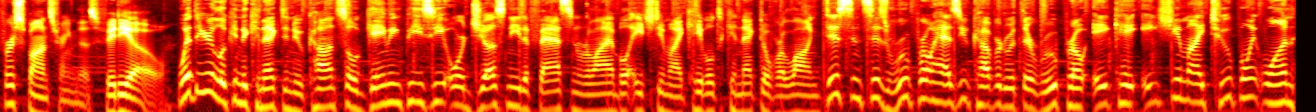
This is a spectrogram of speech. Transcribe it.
for sponsoring this video. Whether you're looking to connect a new console, gaming PC, or just need a fast and reliable HDMI cable to connect over long distances, Ruipro has you covered with their Ruipro AK HDMI 2.1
